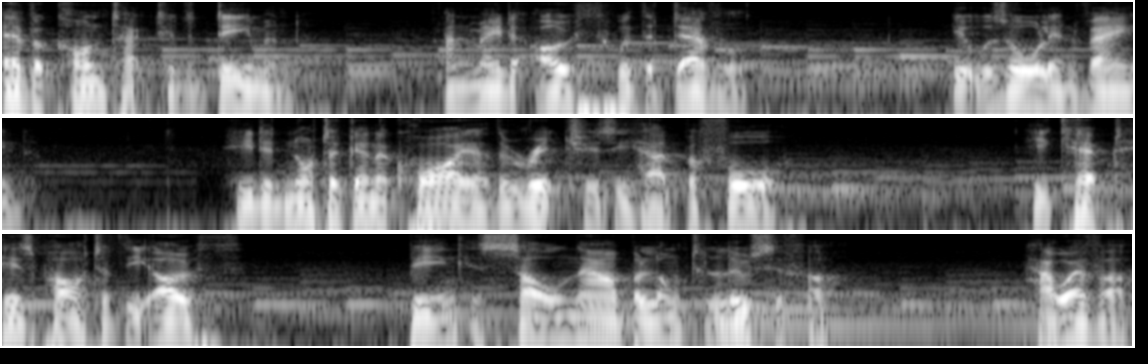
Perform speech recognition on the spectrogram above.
ever contacted a demon and made an oath with the devil, it was all in vain. He did not again acquire the riches he had before. He kept his part of the oath, being his soul now belonged to Lucifer. However,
